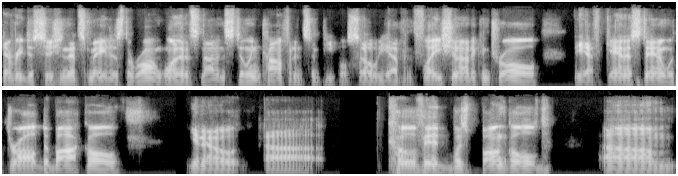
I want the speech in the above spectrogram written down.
every decision that's made is the wrong one and it's not instilling confidence in people so you have inflation out of control the afghanistan withdrawal debacle you know uh, covid was bungled um,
